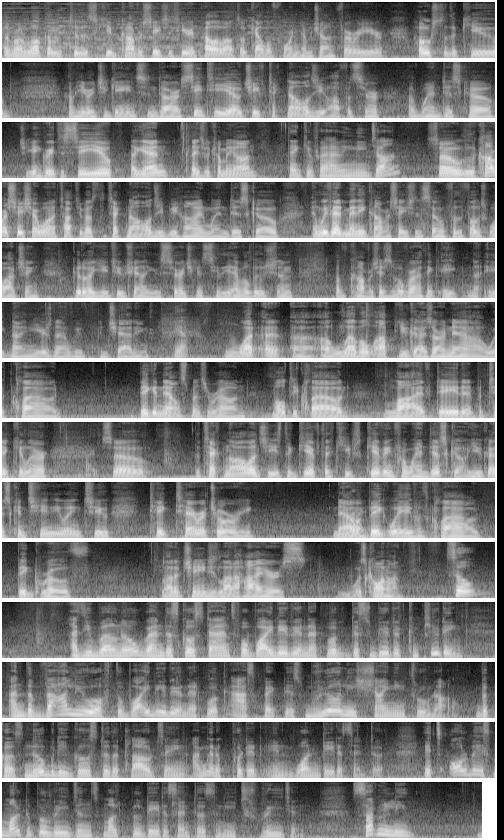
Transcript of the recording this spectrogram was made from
everyone, welcome to this CUBE Conversations here in Palo Alto, California. I'm John Furrier, host of theCUBE. I'm here with Jagane Sundar, CTO, Chief Technology Officer of WANdisco. Jagane, great to see you again. Thanks for coming on. Thank you for having me, John. So the conversation I want to talk to you about is the technology behind WANdisco, and we've had many conversations, so for the folks watching, go to our YouTube channel, you can search, you can see the evolution of conversations over, I think eight, eight nine years now we've been chatting. Yeah. What a, a, level up you guys are now with cloud. Big announcements around multi-cloud, live data in particular. Right. So the technology is the gift that keeps giving for WANdisco. You guys continuing to take territory, now right. a big wave with cloud, big growth, a lot of changes, a lot of hires. What's going on? So, as you well know, WANdisco stands for Wide Area Network Distributed Computing. And the value of the wide area network aspect is really shining through now because nobody goes to the cloud saying, I'm going to put it in one data center. It's always multiple regions, multiple data centers in each region. Suddenly,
